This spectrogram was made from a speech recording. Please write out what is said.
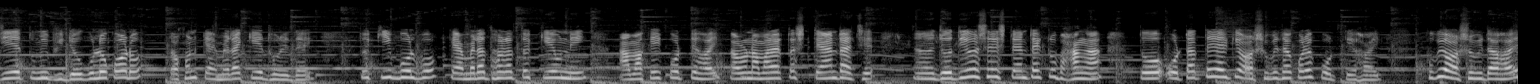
যে তুমি ভিডিওগুলো করো, তখন ক্যামেরা কে ধরে দেয়? তো কি বলব? ক্যামেরা ধরার তো কেউ নেই। আমাকেই করতে হয়। কারণ আমার একটা স্ট্যান্ড আছে। যদিও সেই স্ট্যান্ডটা একটু ভাঙা, তো ওটাতেই আর কি অসুবিধা করে করতে হয়। খুবই অসুবিধা হয়,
